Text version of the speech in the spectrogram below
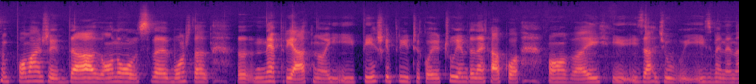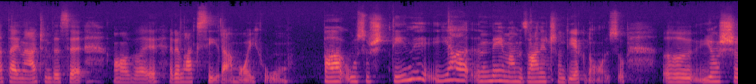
uh, pomaže da ono sve možda neprijatno i, i teške priče koje čujem da nekako ovaj, izađu iz mene na taj način da se ovaj, relaksira moj um. Pa u suštini ja nemam zvaničnu dijagnozu. Uh, Eh, još eh,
